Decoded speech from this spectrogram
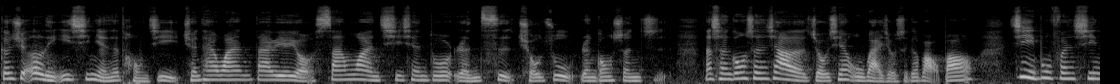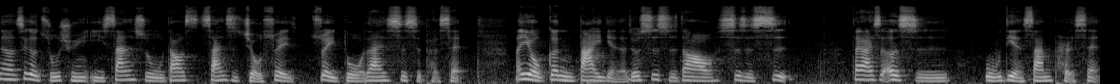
根据二零一七年的统计，全台湾大约有三万七千多人次求助人工生殖，那成功生下了九千五百九十个宝宝。进一步分析呢，这个族群以三十五到三十九岁最多，大概四十 percent。那有更大一点的，就四十到四十四，大概是二十五点三 percent。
